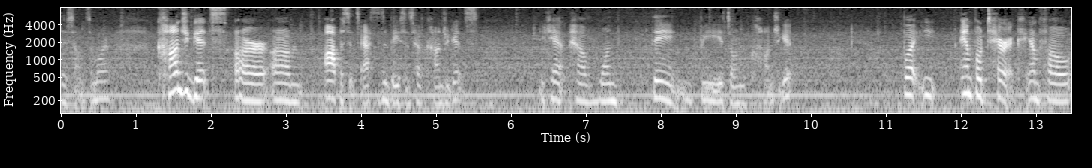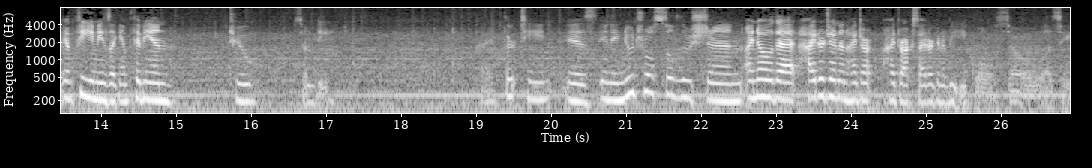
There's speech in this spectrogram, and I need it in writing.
they sound similar. Conjugates are um, opposites. Acids and bases have conjugates. You can't have one thing be its own conjugate. But amphoteric, ampho, amphi means like amphibian, 2, so D. Okay, 13 is in a neutral solution. I know that hydrogen and hydro hydroxide are going to be equal, so let's see.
